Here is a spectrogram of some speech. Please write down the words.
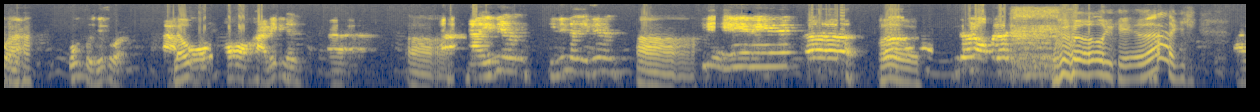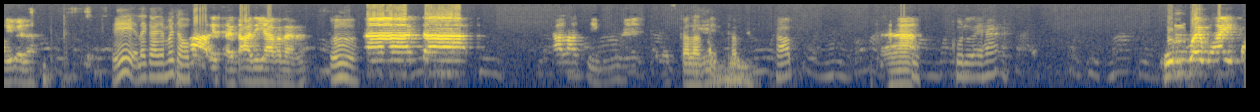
ส่วนอ่าฮะปุ๊บส่วนที่ส่วนอะแล้วเอาเอาออกหานิดนึงอ่าอ่าอะอะอีกนิดนึงอีกนิดนึงอีกนิดนึงอ่าอีกนิดนึงเออเออเดินออกไปเลยโอเคเออไปไปแล้ว เอ๊ะรายการยังไม่จบตาเลยสายตาดียาวขนาดนั้นเอออาจากกาลสินธุ์นะกาลสินธุ์ครับครับอ่าคุณอะไรฮะ คุณไวๆไป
